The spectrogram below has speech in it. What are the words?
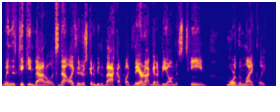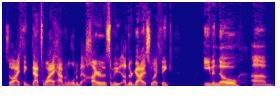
win this kicking battle, it's not like they're just going to be the backup. Like they are not going to be on this team more than likely. So I think that's why I have it a little bit higher than some of the other guys who I think even though um,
